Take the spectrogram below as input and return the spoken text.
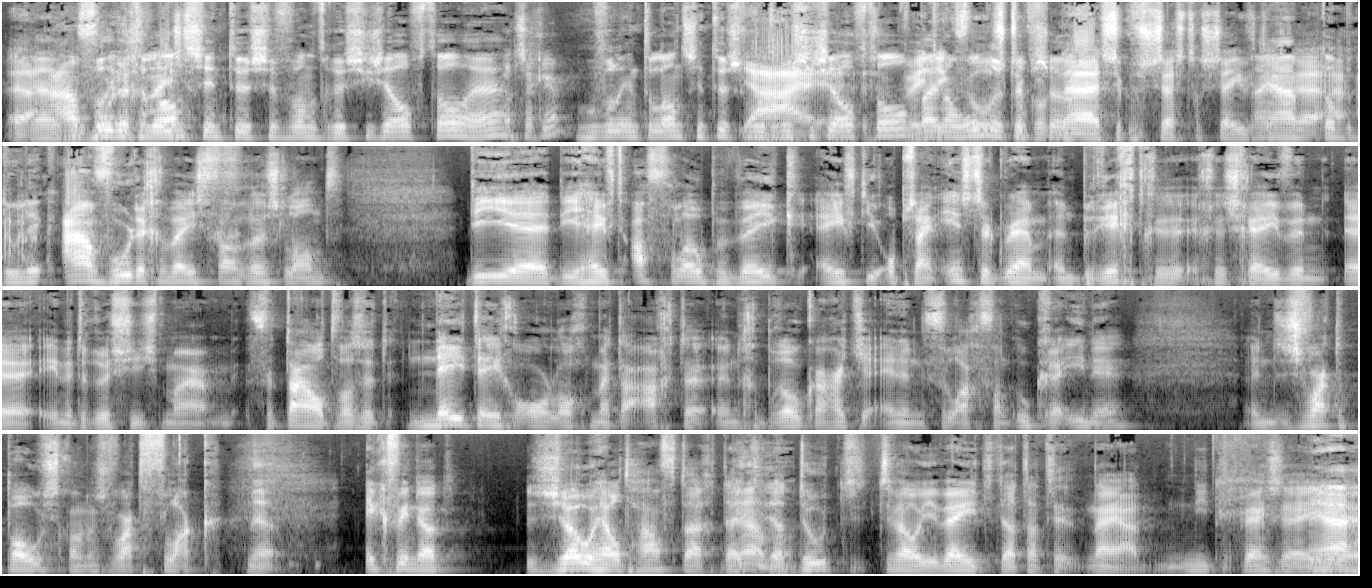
Ja, hoeveel aanvoerder geweest. interlands intussen van het Russisch elftal? Hè? Wat zeg je? Hoeveel interlands intussen van het Russisch elftal? Bijna ik veel, 100 een of zo. Nee, een stuk of 60, 70. Nou ja, dat bedoel ik. Aanvoerder geweest van Rusland. Die, eh, die heeft afgelopen week heeft hij op zijn Instagram een bericht ge- geschreven eh, in het Russisch. Maar vertaald was het nee tegen oorlog met daarachter een gebroken hartje en een vlag van Oekraïne. Een zwarte post, gewoon een zwart vlak. Ja. Ik vind dat zo heldhaftig dat Ja, je dat doet. Terwijl je weet dat dat eh, nou ja, niet per se Ja, eh,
